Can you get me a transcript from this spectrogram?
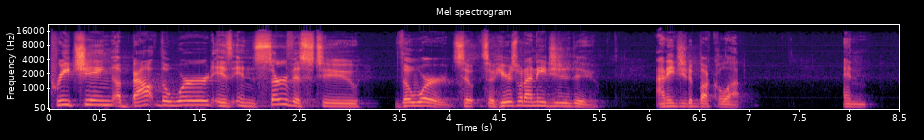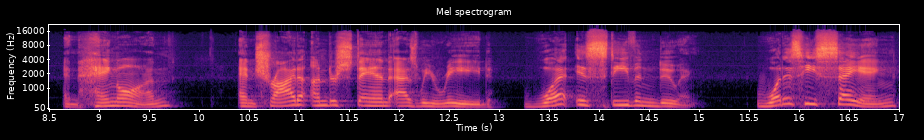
preaching about the word is in service to the word. So, so here's what I need you to do I need you to buckle up and, and hang on and try to understand as we read what is Stephen doing? What is he saying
